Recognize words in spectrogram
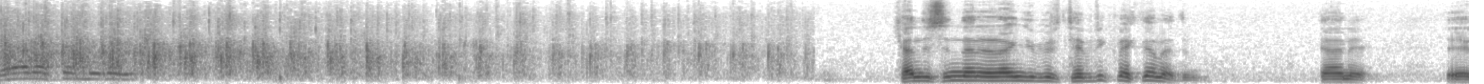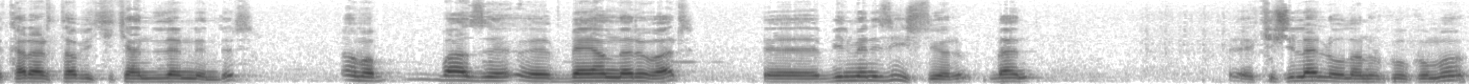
Genel Başkan buradayız. Kendisinden herhangi bir tebrik beklemedim. Yani e, karar tabii ki kendilerinindir. Ama bazı e, beyanları var. E, bilmenizi istiyorum. Ben kişilerle olan hukukumu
